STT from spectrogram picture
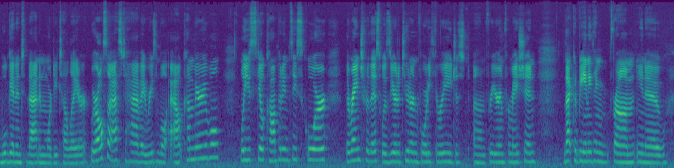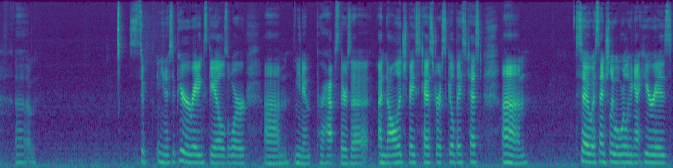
we'll get into that in more detail later. We're also asked to have a reasonable outcome variable. We'll use skill competency score. The range for this was 0 to 243 just um, for your information that could be anything from you know um, you know superior rating scales or um, you know perhaps there's a, a knowledge based test or a skill based test um, so essentially what we're looking at here is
